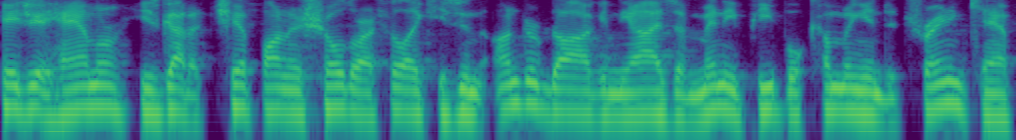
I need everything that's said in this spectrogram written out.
KJ Hamler, he's got a chip on his shoulder. I feel like he's an underdog in the eyes of many people coming into training camp.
